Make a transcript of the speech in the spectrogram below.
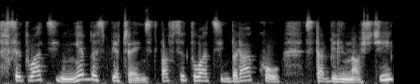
w sytuacji niebezpieczeństwa, w sytuacji braku stabilności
